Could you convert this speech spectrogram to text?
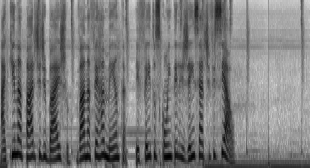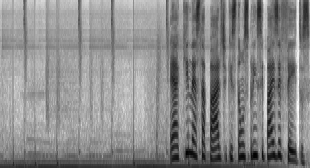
Aqui na parte de baixo, vá na ferramenta Efeitos com Inteligência Artificial. É aqui nesta parte que estão os principais efeitos,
